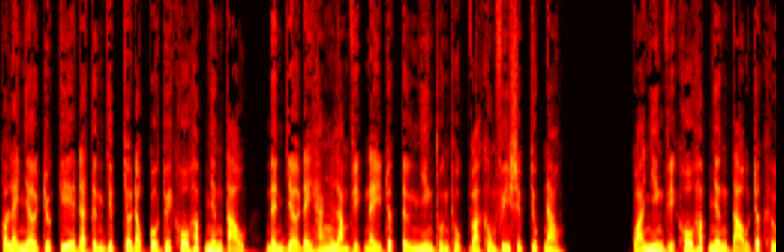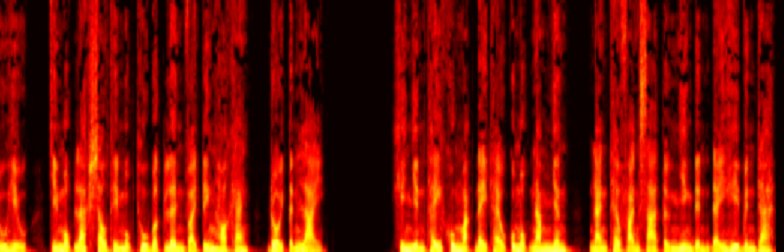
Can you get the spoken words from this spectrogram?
Có lẽ nhờ trước kia đã từng giúp cho độc cô Tuyết hô hấp nhân tạo, nên giờ đây hắn làm việc này rất tự nhiên thuần thục và không phí sức chút nào. Quả nhiên việc hô hấp nhân tạo rất hữu hiệu, chỉ một lát sau thì Mục Thu bật lên vài tiếng ho khan, rồi tỉnh lại. Khi nhìn thấy khuôn mặt đầy thẹo của một nam nhân, nàng theo phản xạ tự nhiên định đẩy Hi Bình ra,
